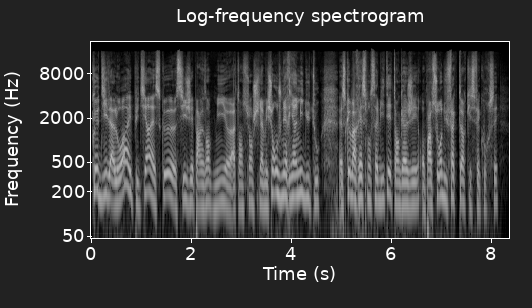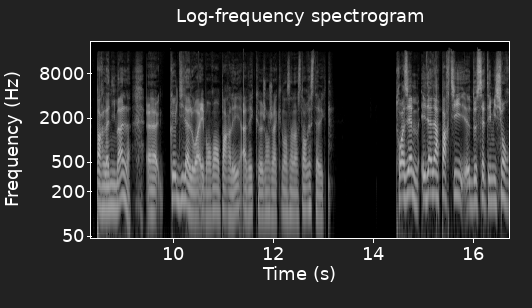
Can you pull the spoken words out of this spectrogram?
que dit la loi? Et puis tiens, est-ce que si j'ai par exemple mis euh, attention chien méchant ou je n'ai rien mis du tout, est-ce que ma responsabilité est engagée? On parle souvent du facteur qui se fait courser par l'animal. Euh, que dit la loi? Et ben on va en parler avec Jean-Jacques dans un instant. Reste avec nous. Troisième et dernière partie de cette émission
